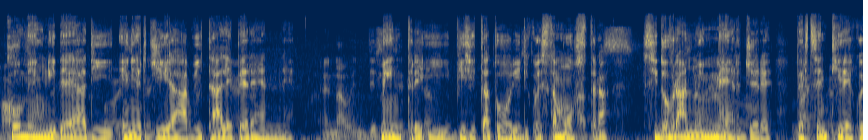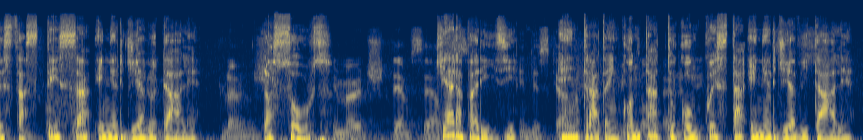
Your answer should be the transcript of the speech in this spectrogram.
come un'idea di energia vitale perenne, mentre i visitatori di questa mostra si dovranno immergere per sentire questa stessa energia vitale, la source. Chiara Parisi è entrata in contatto con questa energia vitale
